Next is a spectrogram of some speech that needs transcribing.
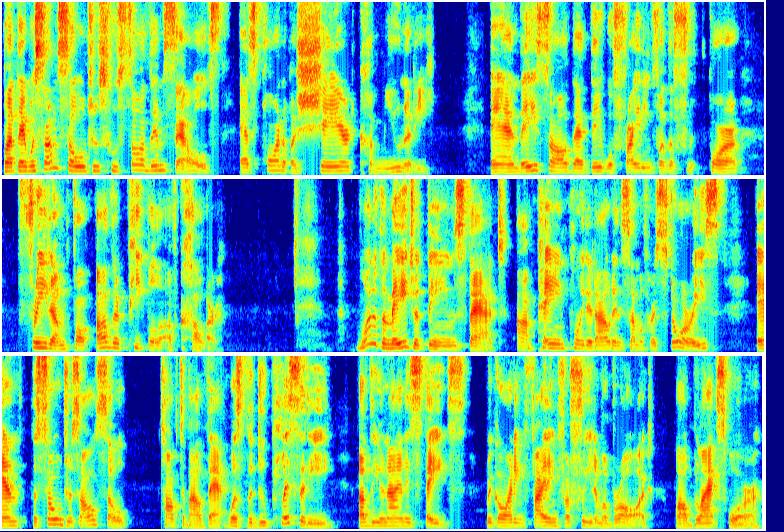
But there were some soldiers who saw themselves as part of a shared community. And they saw that they were fighting for the for freedom for other people of color. One of the major themes that um, Payne pointed out in some of her stories, and the soldiers also talked about that, was the duplicity of the United States regarding fighting for freedom abroad while Blacks were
